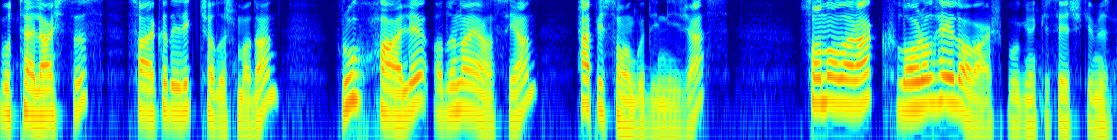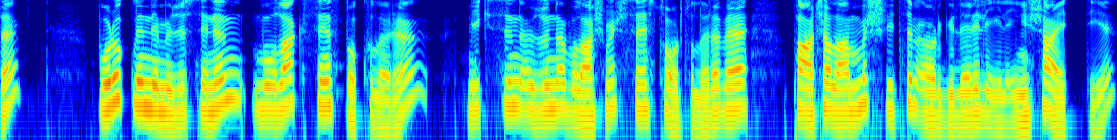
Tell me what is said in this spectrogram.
bu telaşsız, saykadelik çalışmadan ruh hali adına yansıyan Happy Song'u dinleyeceğiz. Son olarak Laurel Halo var bugünkü seçkimizde. Brooklyn'li müzisyenin muğlak synth dokuları, mixin özünde bulaşmış ses tortuları ve parçalanmış ritim örgüleriyle ile inşa ettiği,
